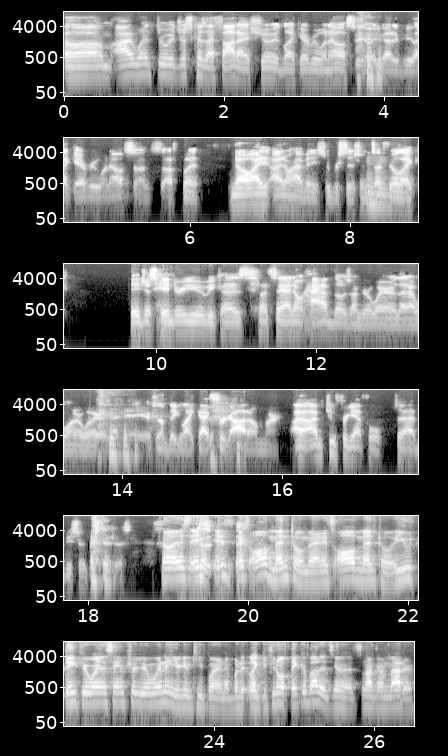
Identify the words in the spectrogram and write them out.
Um, I went through it just because I thought I should, like everyone else. You know, you got to be like everyone else on stuff. But no, I I don't have any superstitions. I Mhm. feel like they just hinder you because let's say I don't have those underwear that I want to wear that day or something like I forgot them or I, I'm too forgetful to have, be superstitious. No, it's it's, it's it's all mental, man. It's all mental. You think you're wearing the same shirt you're winning, you're gonna keep wearing it. But it, like if you don't think about it, it's gonna it's not gonna matter.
